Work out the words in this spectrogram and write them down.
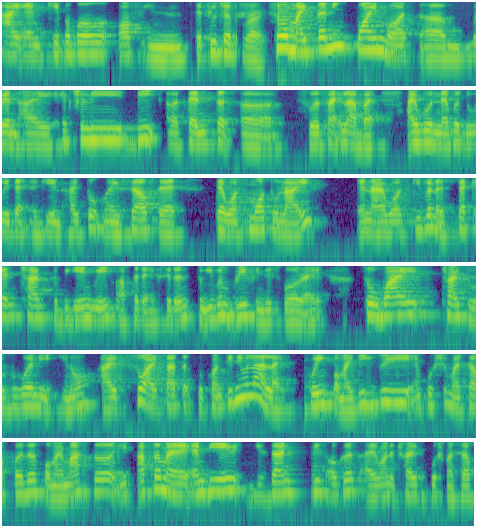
I am capable of in the future. Right. So my turning point was um, when I actually did attempted uh, suicide lah, but I will never do it that again. I told myself that there was more to life and I was given a second chance to begin with after the accident to even breathe in this world, right? So why try to ruin it, you know? I so I started to continue lah, like going for my degree and pushing myself further for my master. If after my MBA is done this August, I want to try to push myself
